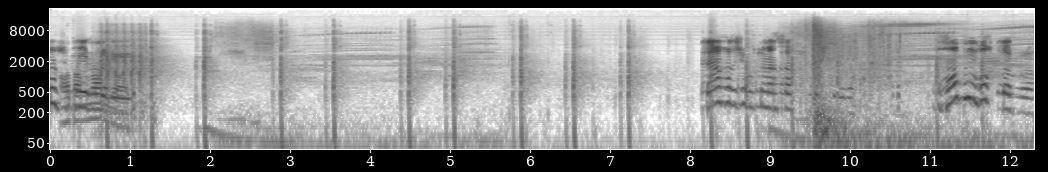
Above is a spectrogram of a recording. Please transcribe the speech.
Oradan Adamlar var. Ben arkadaşı vurdum ben saf. Aha bu botlar bura.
